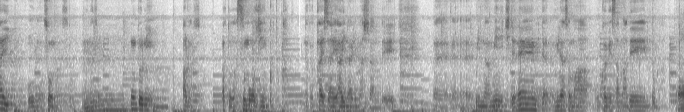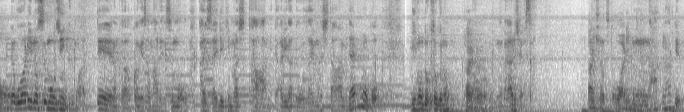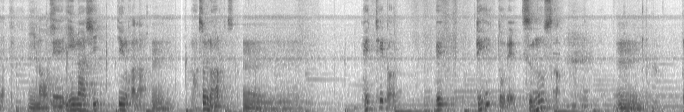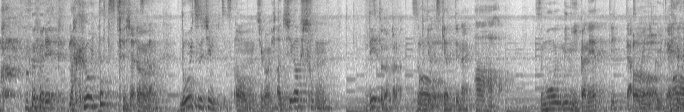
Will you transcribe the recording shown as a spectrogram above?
鼓もそうなんですよ。本当にあるんですよ。あとは相撲ジンクとか。なんか開催愛になりましたんで、えーみんな見に来てねみたいな。皆様おかげさまでとか。で終わりの相撲ジンクもあってなんかおかげさまで相撲開催できましたみたいな。ありがとうございましたみたいなのをこう日本独特の、はいはなんかあるじゃないですか、挨拶と終わりうみたいな、ん、ななんていうんだ、言い回し、えー言い回しっていうのかな、うん。まあ、そういうのあるんですようん。えていうかえデートで相撲っすか？うん。え落語行ったっつったじゃないですか、同一人物ですか？うん違う人。あ違う人、はうん。デートだからその時は付き合ってない。あ、はあは相撲見に行かねって言ってあ、遊びに行くみたいな。なる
